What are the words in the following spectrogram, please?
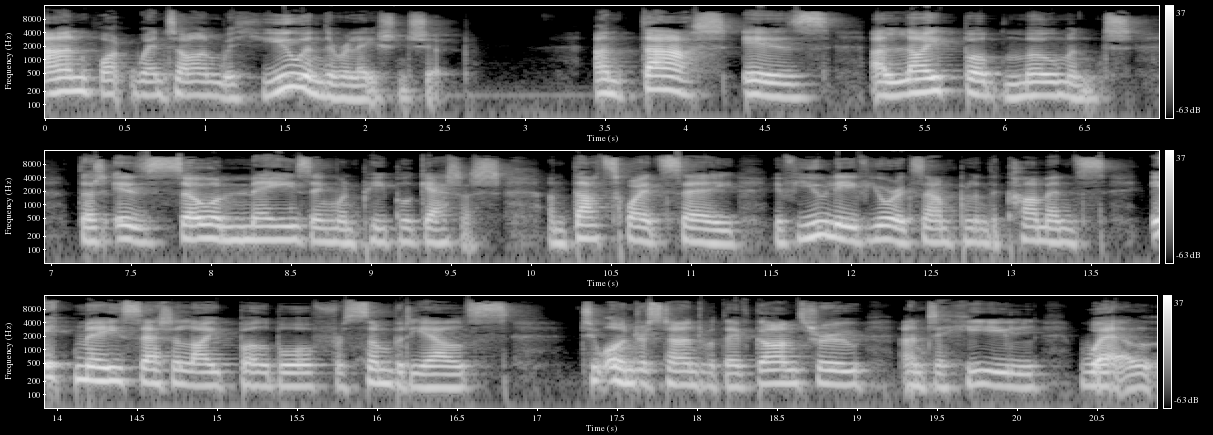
and what went on with you in the relationship. And that is a light bulb moment that is so amazing when people get it. And that's why I'd say if you leave your example in the comments, it may set a light bulb off for somebody else to understand what they've gone through and to heal well,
